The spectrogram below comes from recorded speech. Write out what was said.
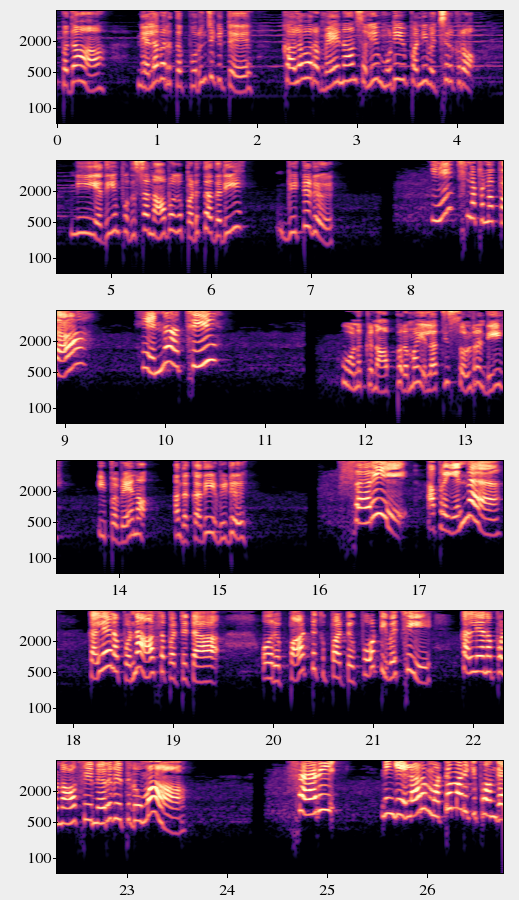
இப்பதான் நிலவரத்தை புரிஞ்சுக்கிட்டு கலவரம் வேணான்னு சொல்லி முடிவு பண்ணி வச்சிருக்கிறோம். நீ எதையும் புதுசா ஞாபகப்படுத்தாதடி. விட்டுடு. உனக்கு நான் அப்புறமா எல்லாத்தையும் சொல்றேன்டி. இப்ப வேணாம். அந்த கதையை விடு. சரி. அப்புறம் என்ன? கல்யாண பொண்ணு ஆசைப்பட்டுட்டா. ஒரு பாட்டுக்கு பாட்டு போட்டி வச்சு கல்யாண பொண்ணு ஆசையை நிறைவேற்றிடுமா சரி. நீங்க எல்லாரும் மொட்டை மாடிக்கு போங்க.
